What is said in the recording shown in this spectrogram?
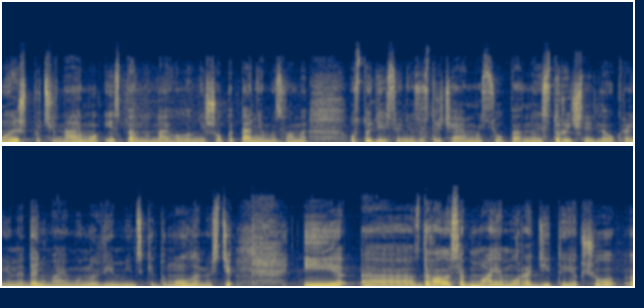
Ми ж починаємо із певно найголовнішого питання. Ми з вами у студії сьогодні зустрічаємось у певно історичний для України день. Маємо нові мінські домовленості. І е, здавалося б, маємо радіти, якщо е,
